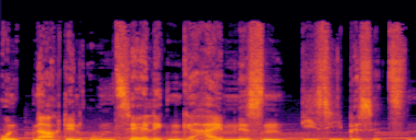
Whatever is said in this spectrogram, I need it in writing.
und nach den unzähligen Geheimnissen, die sie besitzen.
